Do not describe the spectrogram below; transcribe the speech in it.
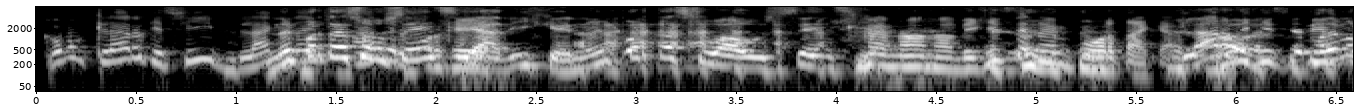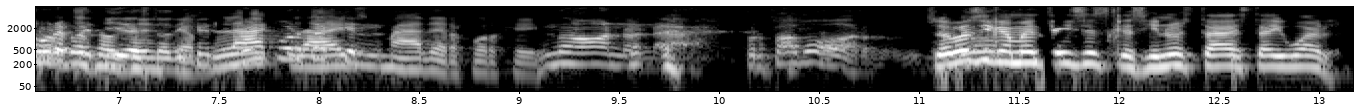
¿Cómo? Claro que sí. no importa su ausencia, dije. No importa su ausencia. No, no, dijiste no importa, cara. Claro, dijiste, podemos repetir esto. Dije, Black no importa Lives Matter, Jorge. No, no, no. Por favor. O sea, básicamente dices que si no está, está igual.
